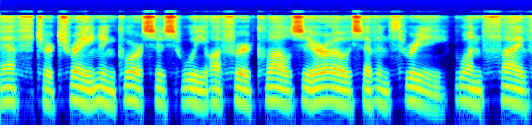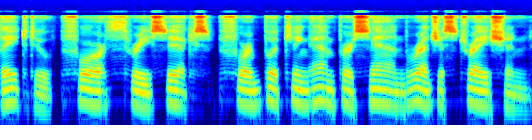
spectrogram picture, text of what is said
after training courses we offer call 073 1582 436 for booking ampersand registration.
